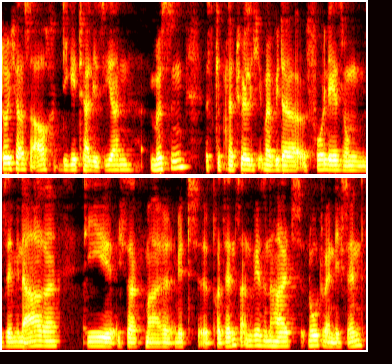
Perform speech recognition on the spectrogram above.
durchaus auch digitalisieren müssen. Es gibt natürlich immer wieder Vorlesungen, Seminare, die, ich sag mal, mit Präsenzanwesenheit notwendig sind.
